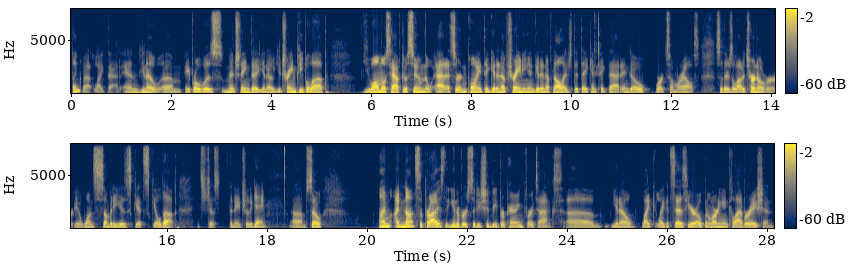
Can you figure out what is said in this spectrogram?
think about it like that. And you know um, april was mentioning that you know you train people up. You almost have to assume that at a certain point they get enough training and get enough knowledge that they can take that and go work somewhere else. So there's a lot of turnover once somebody is gets skilled up. It's just the nature of the game um, so I'm I'm not surprised that universities should be preparing for attacks. Um, you know, like like it says here, open learning and collaboration.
